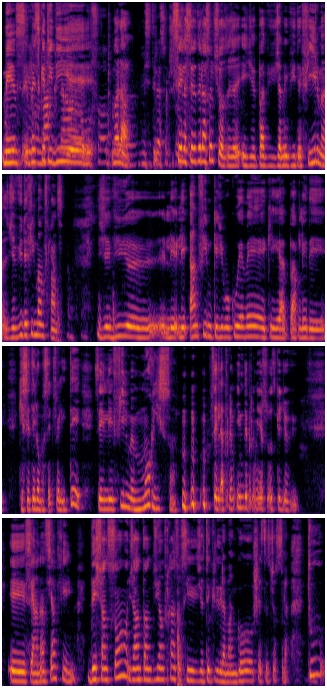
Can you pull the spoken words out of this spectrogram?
Mais, ce que tu dis, euh, voilà. euh, mais c'était la seule chose. c'était la seule chose. Et j'ai pas vu, jamais vu des films. J'ai vu des films en France. J'ai vu euh, les, les, un film que j'ai beaucoup aimé qui a parlé des que c'était l'homosexualité. C'est les films Maurice. c'est la une des premières choses que j'ai vues. Et c'est un ancien film. Des chansons, j'ai entendu en France aussi, je t'écris de la main gauche et ces choses-là. Tout,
